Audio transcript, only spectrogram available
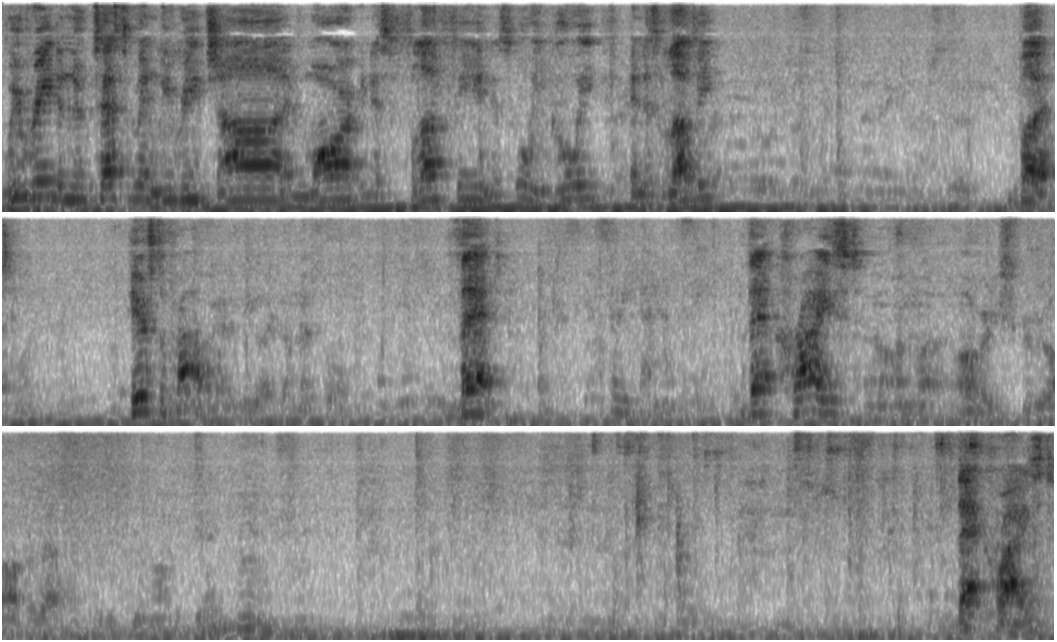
We read the New Testament, we read John and Mark, and it's fluffy and it's ooey gooey and it's lovey. But here's the problem. That that Christ. I'm uh, already screwed off of that one. That Christ,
